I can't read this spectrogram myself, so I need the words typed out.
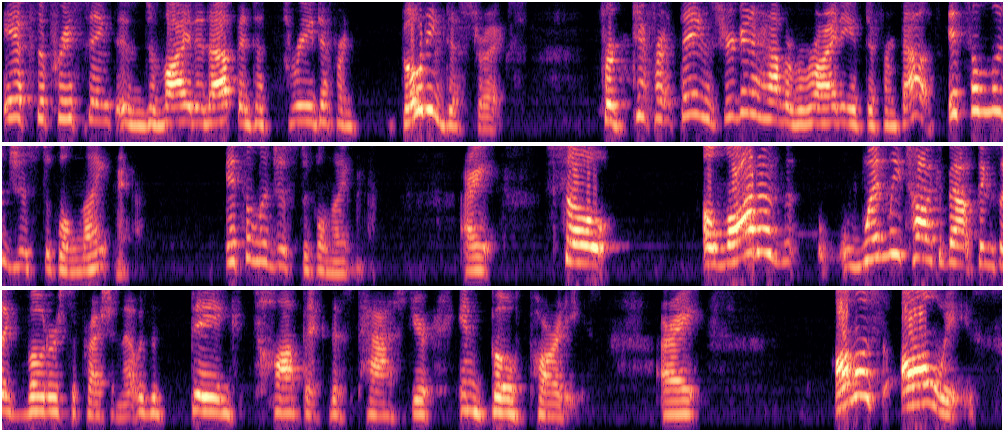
if the precinct is divided up into three different voting districts for different things, you're going to have a variety of different ballots. It's a logistical nightmare. It's a logistical nightmare. All right. So a lot of when we talk about things like voter suppression, that was a big topic this past year in both parties. All right. Almost always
